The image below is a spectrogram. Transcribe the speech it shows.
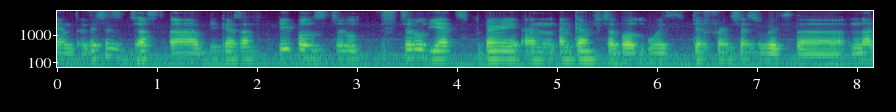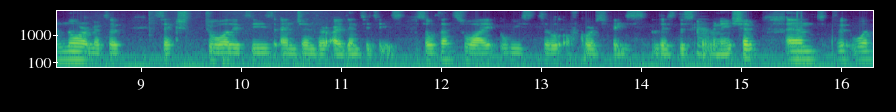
and this is just uh, because of people still still yet very un- uncomfortable with differences with uh, non-normative sexualities and gender identities. So that's why we still, of course, face this discrimination. Yeah. And what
